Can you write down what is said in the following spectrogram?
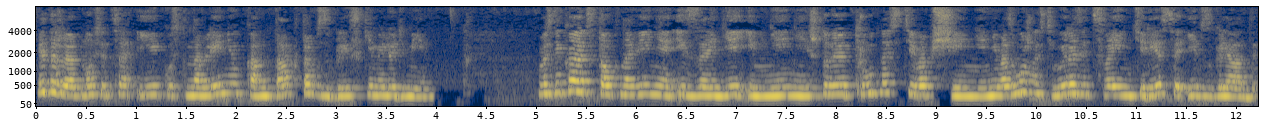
Это же относится и к установлению контактов с близкими людьми. Возникают столкновения из-за идей и мнений, что дает трудности в общении, невозможность выразить свои интересы и взгляды.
